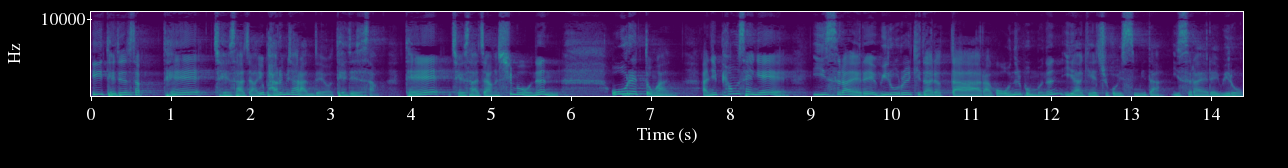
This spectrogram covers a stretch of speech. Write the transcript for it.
이 대제사, 대제사장, 이 발음이 잘 안 돼요. 대제사장. 대제사장 시므온은 오랫동안, 아니 평생에 이스라엘의 위로를 기다렸다라고 오늘 본문은 이야기해주고 있습니다. 이스라엘의 위로.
